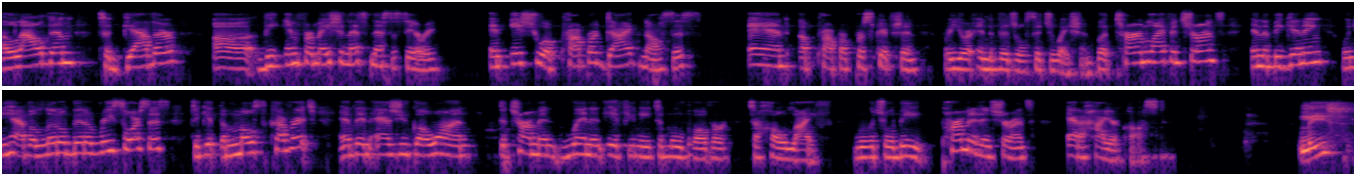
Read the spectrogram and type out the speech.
allow them to gather uh, the information that's necessary and issue a proper diagnosis and a proper prescription for your individual situation. But term life insurance in the beginning, when you have a little bit of resources to get the most coverage, and then as you go on, determine when and if you need to move over to whole life, which will be permanent insurance at a higher cost. Lease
